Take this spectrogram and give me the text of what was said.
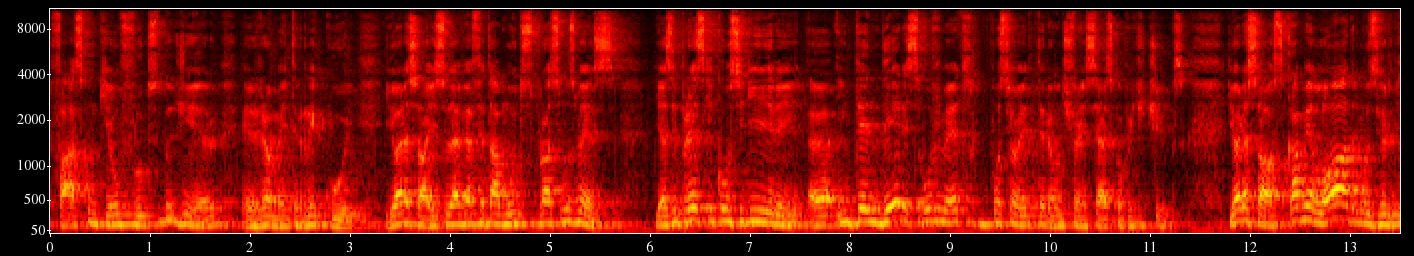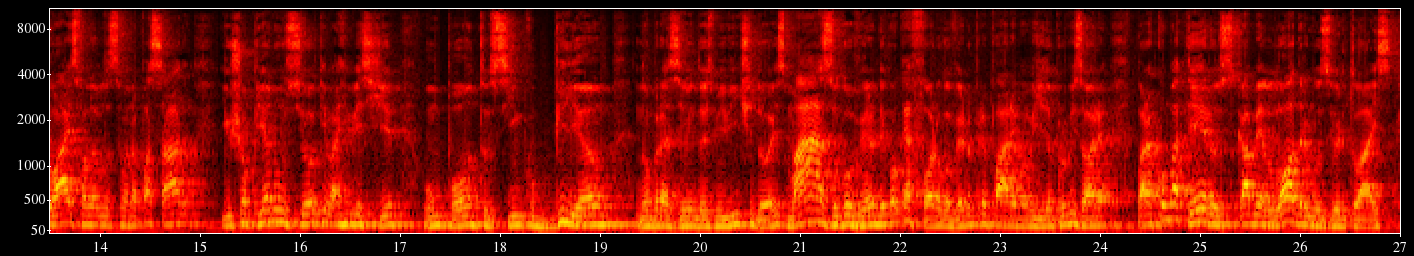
faz com que o fluxo do dinheiro ele realmente recue. E olha só, isso deve afetar muito os próximos meses. E as empresas que conseguirem uh, entender esse movimento possivelmente terão diferenciais competitivos. E olha só, os camelódromos virtuais, falamos na semana passada, e o Shopee anunciou que vai investir 1,5 bilhão no Brasil em 2022, mas o governo, de qualquer forma, o governo prepara uma medida provisória para combater os camelódromos virtuais,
